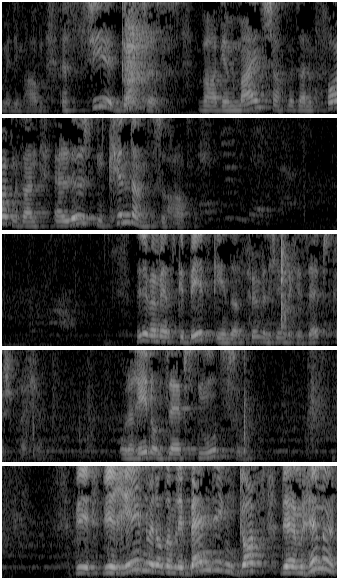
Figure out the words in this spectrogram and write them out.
mit ihm haben. Das Ziel Gottes war Gemeinschaft mit seinem Volk, mit seinen erlösten Kindern zu haben. Seht ihr, wenn wir ins Gebet gehen, dann führen wir nicht irgendwelche Selbstgespräche oder reden uns selbst Mut zu. Wir, wir reden mit unserem lebendigen Gott, der im Himmel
